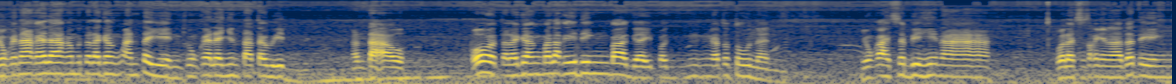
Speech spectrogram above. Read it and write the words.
yung kinakailangan mo talagang antayin kung kailan yung tatawid ang tao. Oo, talagang malaki ding bagay pag natutunan. Yung kahit sabihin na walang sasakyan na dating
